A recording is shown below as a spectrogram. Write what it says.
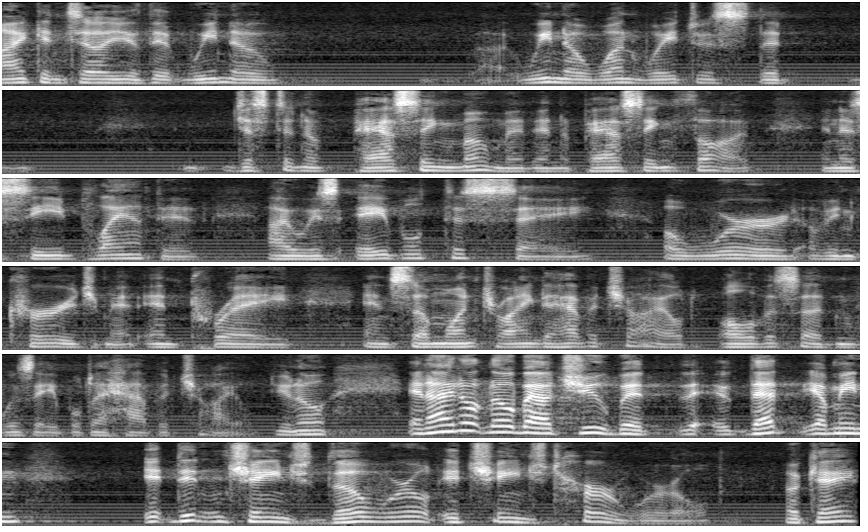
I can tell you that we know uh, we know one waitress that just in a passing moment, in a passing thought, and a seed planted, I was able to say a word of encouragement and pray and someone trying to have a child all of a sudden was able to have a child you know? And i don't know about you but that i mean it didn't change the world it changed her world okay?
